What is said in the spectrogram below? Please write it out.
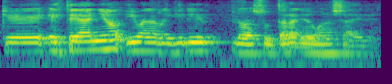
que este año iban a requerir los subterráneos de Buenos Aires.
